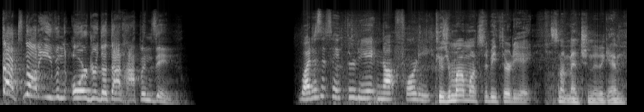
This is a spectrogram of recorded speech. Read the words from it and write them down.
That's not even the order that that happens in. Why does it say 38 and not 40? Because your mom wants to be 38. Let's not mention it again.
